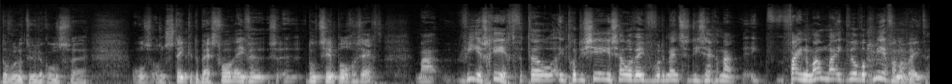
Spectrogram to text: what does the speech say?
doen we natuurlijk ons, uh, ons, ons stinkende best voor, even uh, simpel gezegd. Maar wie is Geert? Vertel, introduceer jezelf even voor de mensen die zeggen... nou, ik, fijne man, maar ik wil wat meer van hem weten.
